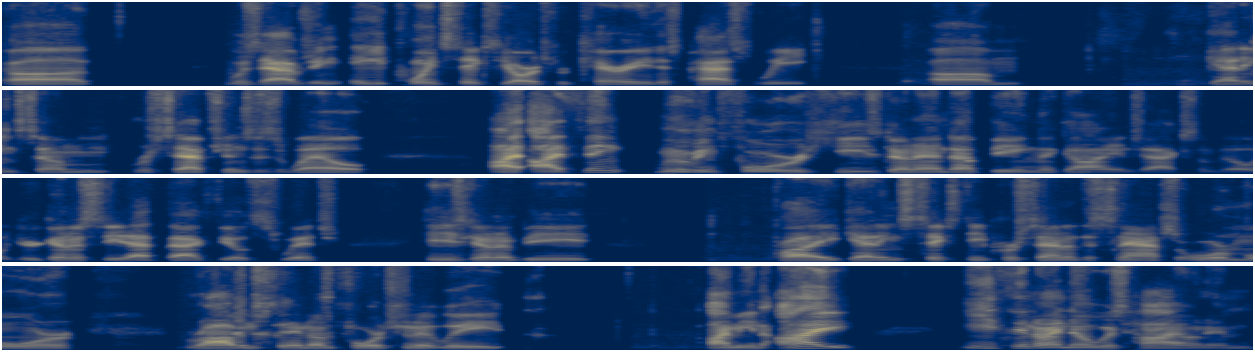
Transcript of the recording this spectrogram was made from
Uh, was averaging 8.6 yards per carry this past week. Um, getting some receptions as well. I, I think moving forward, he's going to end up being the guy in Jacksonville. You're going to see that backfield switch. He's going to be probably getting 60% of the snaps or more. Robinson, unfortunately, I mean, I Ethan, I know was high on him.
